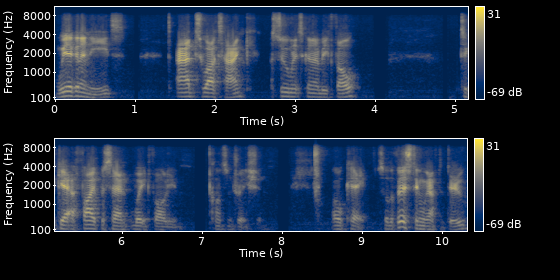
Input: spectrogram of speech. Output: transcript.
we are going to need to add to our tank, assuming it's going to be full, to get a 5% weight volume concentration. Okay, so the first thing we have to do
